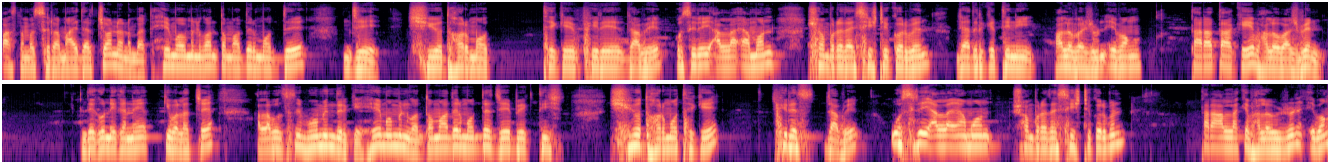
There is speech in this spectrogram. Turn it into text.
পাঁচ নম্বর সুরা মাইদার চুয়ান্ন নম্বর। হে মমিনগণ তোমাদের মধ্যে যে স্বীয় ধর্ম থেকে ফিরে যাবে অচিরেই আল্লাহ এমন সম্প্রদায় সৃষ্টি করবেন যাদেরকে তিনি ভালোবাসবেন এবং তারা তাকে ভালোবাসবেন। দেখুন এখানে কি বলা হচ্ছে? আল্লাহ বলতেছে, মমিনদেরকে, হে মমিনগণ, তোমাদের মধ্যে যে ব্যক্তি স্বীয় ধর্ম থেকে ফিরে যাবে অচিরেই আল্লাহ এমন সম্প্রদায় সৃষ্টি করবেন, তারা আল্লাহকে ভালোবাসবেন এবং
